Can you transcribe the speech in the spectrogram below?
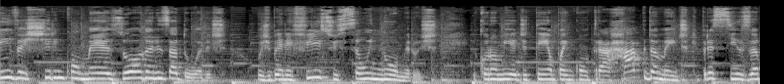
é investir em colmeias organizadoras. Os benefícios são inúmeros: economia de tempo a encontrar rapidamente o que precisa,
